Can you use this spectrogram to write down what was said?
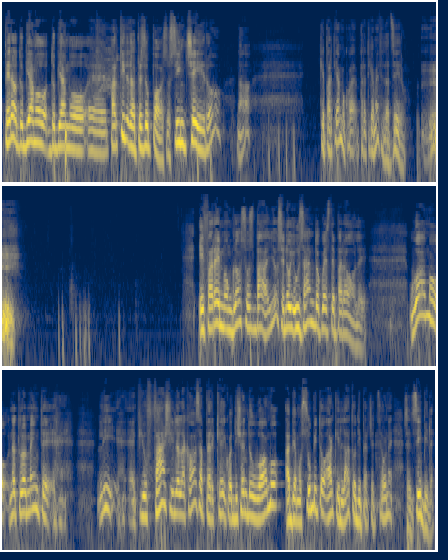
Però dobbiamo, dobbiamo eh, partire dal presupposto sincero no, che partiamo qua, praticamente da zero. E faremmo un grosso sbaglio se noi usando queste parole Uomo naturalmente lì è più facile la cosa perché dicendo uomo abbiamo subito anche il lato di percezione sensibile.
